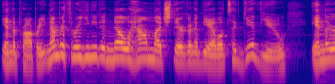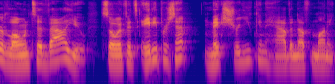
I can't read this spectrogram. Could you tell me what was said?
in the property. Number three, you need to know how much they're going to be able to give you in their loan to value. So if it's 80%, make sure you can have enough money.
